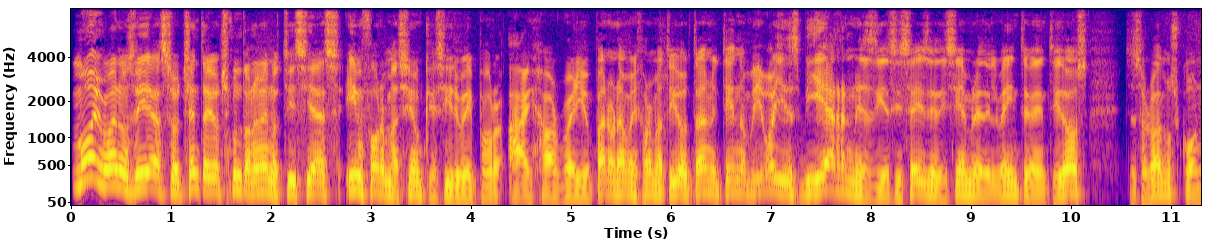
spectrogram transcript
Muy buenos días, 88.9 Noticias, información que sirve por iHeartRadio, panorama informativo transmitiendo en vivo. Hoy es viernes 16 de diciembre del 2022. Te saludamos con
